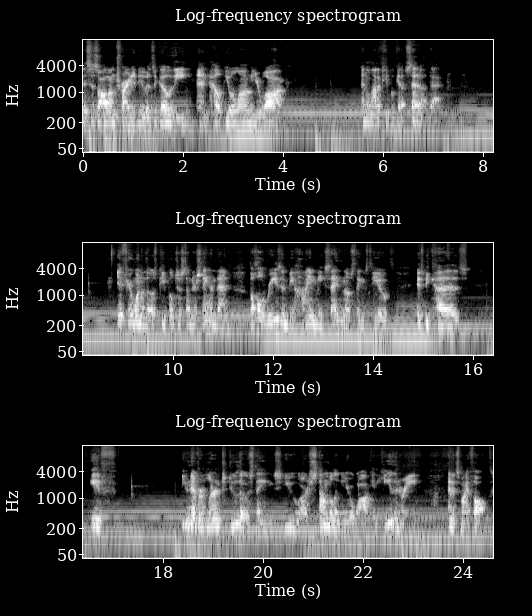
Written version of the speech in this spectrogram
This is all I'm trying to do is a Gothi and help you along in your walk. And a lot of people get upset about that if you're one of those people, just understand that the whole reason behind me saying those things to you is because if you never learn to do those things, you are stumbling in your walk in heathenry, and it's my fault.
